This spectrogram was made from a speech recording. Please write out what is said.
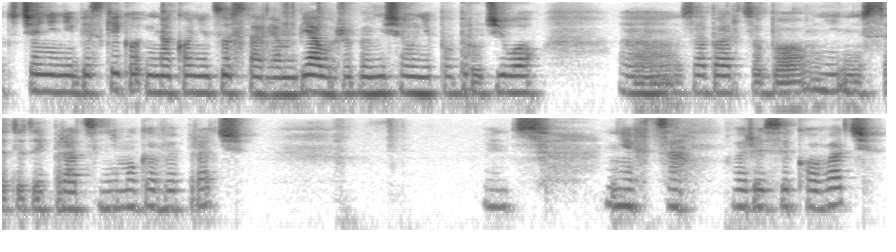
odcienie niebieskiego i na koniec zostawiam biały, żeby mi się nie pobrudziło y, za bardzo, bo ni niestety tej pracy nie mogę wyprać. Więc nie chcę ryzykować.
